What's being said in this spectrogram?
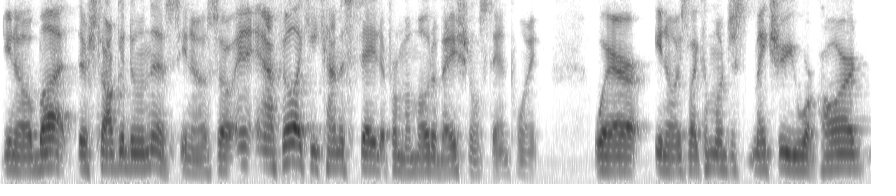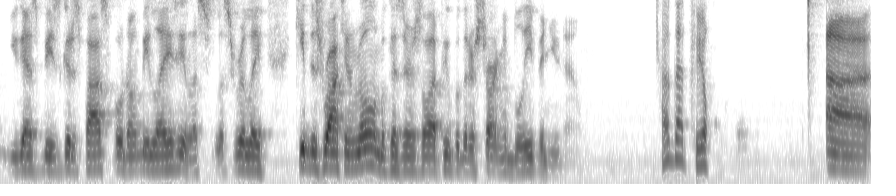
you know, but there's talk of doing this, you know." So, and, and I feel like he kind of stated it from a motivational standpoint, where you know he's like, "Come on, just make sure you work hard. You guys be as good as possible. Don't be lazy. Let's let's really keep this rocking and rolling because there's a lot of people that are starting to believe in you now." How'd that feel? Uh,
